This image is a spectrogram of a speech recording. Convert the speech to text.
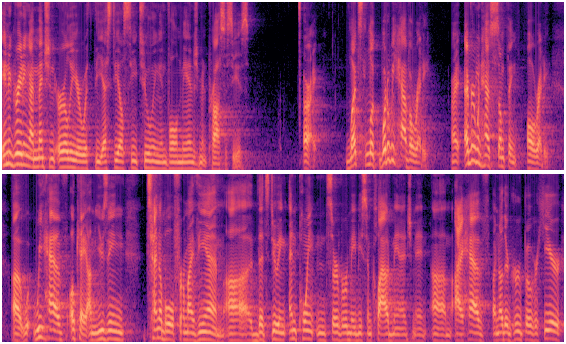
Integrating, I mentioned earlier, with the SDLC tooling and vuln management processes. All right, let's look, what do we have already? All right, everyone has something already. Uh, we have, okay, I'm using Tenable for my VM uh, that's doing endpoint and server, maybe some cloud management. Um, I have another group over here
